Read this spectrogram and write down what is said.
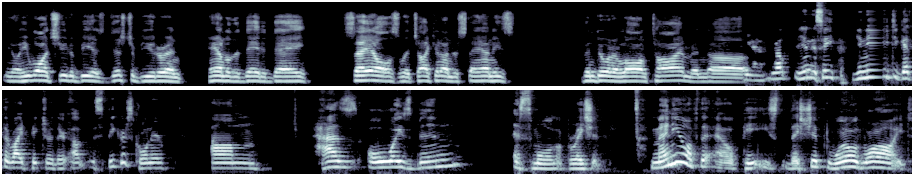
you know, he wants you to be his distributor and handle the day-to-day sales, which I can understand. He's been doing it a long time, and uh, yeah. Well, you know, see, you need to get the right picture there. Uh, Speaker's Corner um, has always been a small operation. Many of the LPs they shipped worldwide,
